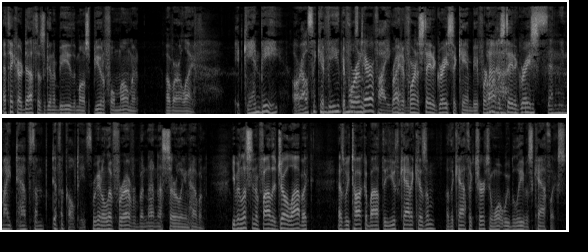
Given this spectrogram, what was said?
I think our death is going to be the most beautiful moment of our life. It can be, or else it can if, be the most in, terrifying. Right, moment. if we're in a state of grace, it can be. If we're not in a ah, state of grace, then we might have some difficulties. We're going to live forever, but not necessarily in heaven. You've been listening to Father Joe Labick as we talk about the Youth Catechism of the Catholic Church and what we believe as Catholics.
